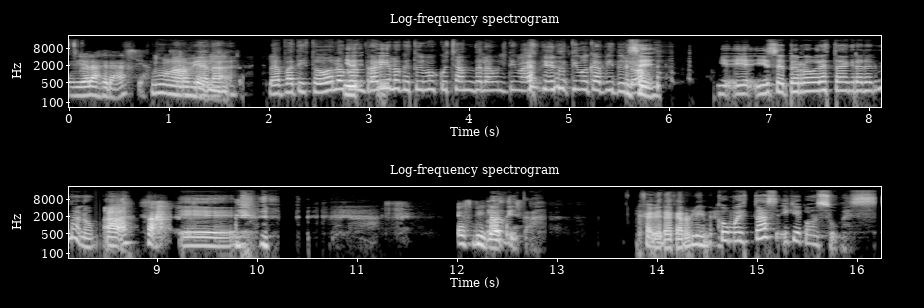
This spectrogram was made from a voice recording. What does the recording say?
me dio las gracias. No, mira, la, la Pati es todo lo Y- contrario y- a lo que estuvimos escuchando la última, en el último capítulo. Sí. Y, ese perro ahora está en Gran Hermano. Ah, Ah, Eh, es bigotis. Javiera Carolina. ¿cómo estás y qué consumes?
